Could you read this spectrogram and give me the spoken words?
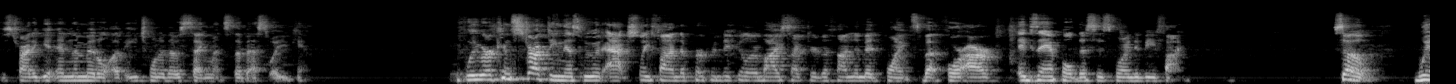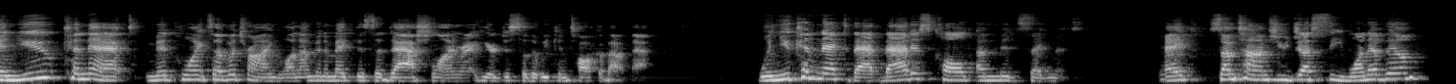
Just try to get in the middle of each one of those segments the best way you can. If we were constructing this, we would actually find the perpendicular bisector to find the midpoints, but for our example, this is going to be fine. So when you connect midpoints of a triangle, and I'm going to make this a dash line right here just so that we can talk about that. When you connect that, that is called a midsegment. Okay, sometimes you just see one of them,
